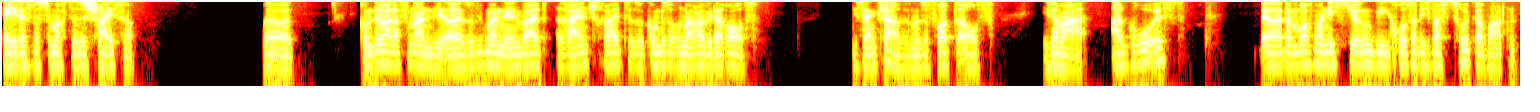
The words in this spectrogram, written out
ey, das, was du machst, das ist scheiße. Äh, kommt immer davon an, wie, also wie man in den Wald reinschreit, so kommt es auch nachher wieder raus. Ist dann klar, wenn man sofort auf, ich sag mal, aggro ist, äh, dann braucht man nicht irgendwie großartig was zurückerwarten.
